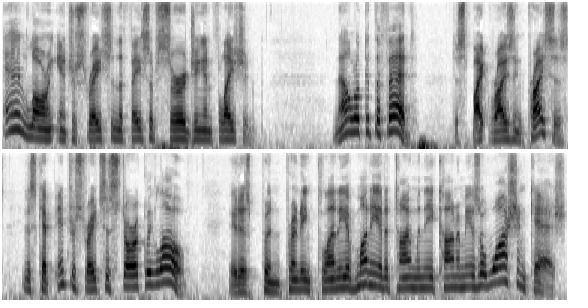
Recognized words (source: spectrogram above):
and lowering interest rates in the face of surging inflation. Now look at the Fed. Despite rising prices, it has kept interest rates historically low. It has been printing plenty of money at a time when the economy is awash in cash.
